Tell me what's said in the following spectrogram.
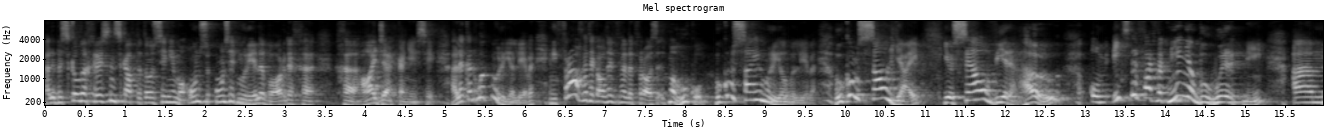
hulle beskuldig Christendom dat ons sê nee, maar ons ons het morele waarde ge gehijack kan jy sê. Hulle kan ook moreel lewe. En die vraag wat ek altyd vir hulle vra is, is maar hoekom? Hoekom sal jy moreel wil lewe? Hoekom sal jy jouself weerhou om iets te vat wat nie in jou behoort nie, um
